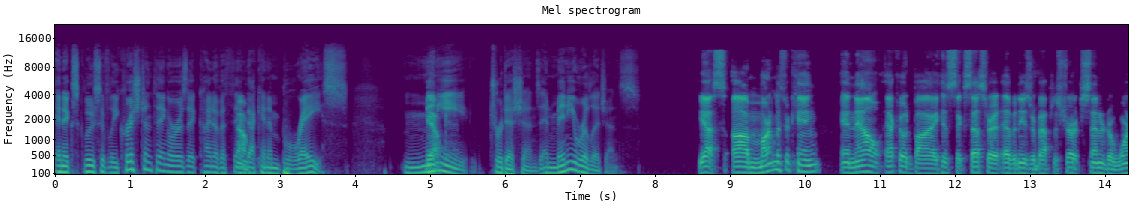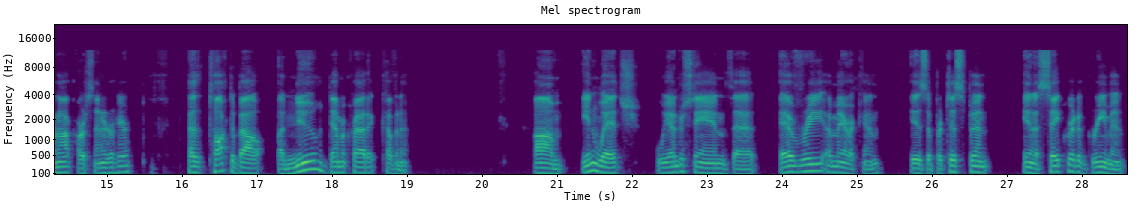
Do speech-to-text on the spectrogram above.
an exclusively Christian thing or is it kind of a thing no. that can embrace many yeah. traditions and many religions? Yes. Um, Martin Luther King and now echoed by his successor at Ebenezer Baptist Church, Senator Warnock, our senator here, has talked about a new democratic covenant um, in which we understand that every American is a participant in a sacred agreement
